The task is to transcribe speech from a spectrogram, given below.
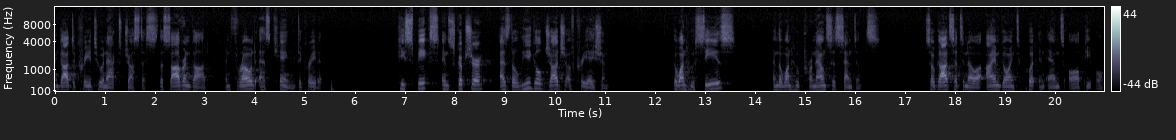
and God decreed to enact justice. The sovereign God, enthroned as king, decreed it. He speaks in Scripture as the legal judge of creation, the one who sees and the one who pronounces sentence. So God said to Noah, I am going to put an end to all people,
